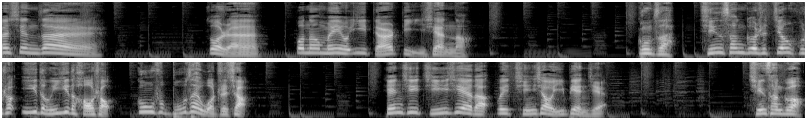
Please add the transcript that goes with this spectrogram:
但现在……”做人不能没有一点底线呐！公子，秦三哥是江湖上一等一的好手，功夫不在我之下。田七急切的为秦孝仪辩解：“秦三哥，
